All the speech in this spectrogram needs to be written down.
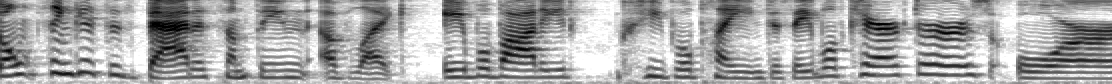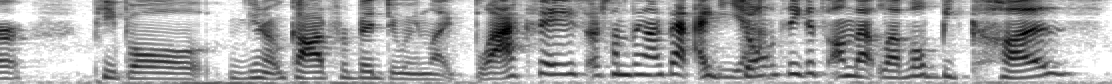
don't think it's as bad as something of like able-bodied people playing disabled characters or people, you know, God forbid, doing like blackface or something like that. I Yeah. don't think it's on that level because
